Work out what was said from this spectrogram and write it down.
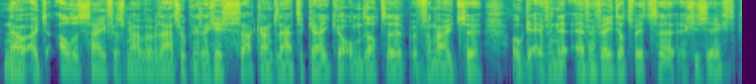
Nou, uit alle cijfers, maar we hebben laatst ook een registeraccount laten kijken, omdat uh, vanuit ook de FNV dat werd gezegd.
